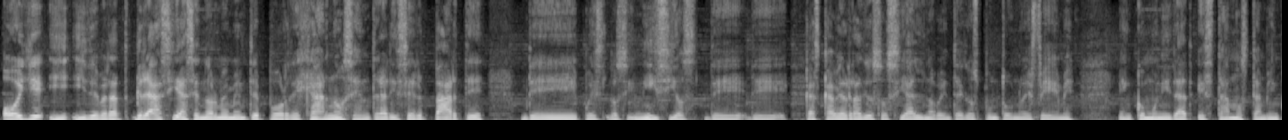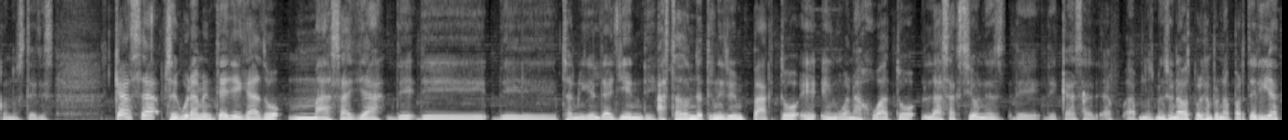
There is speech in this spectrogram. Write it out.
Oye, y, de verdad, gracias enormemente por dejarnos entrar y ser parte de pues, los inicios de, de Cascabel Radio Social 92.1 FM. En comunidad estamos también con ustedes. Casa seguramente ha llegado más allá de, San Miguel de Allende. ¿Hasta dónde ha tenido impacto en, en Guanajuato las acciones de, de, Casa? Nos mencionabas, por ejemplo, una partería,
